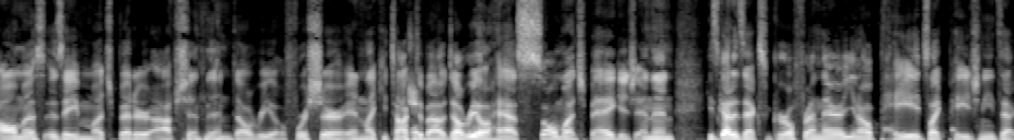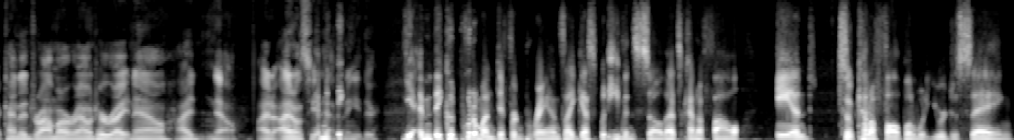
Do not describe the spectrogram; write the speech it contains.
Almas is a much better option than Del Rio for sure. And like you talked about, Del Rio has so much baggage. And then he's got his ex girlfriend there, you know, Paige. Like Paige needs that kind of drama around her right now. I no, I, I don't see it I mean, they- happening either. Yeah, and they could put him on different brands, I guess, but even so, that's kind of foul. And to kind of follow up on what you were just saying,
